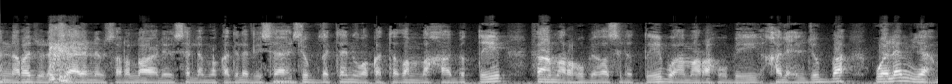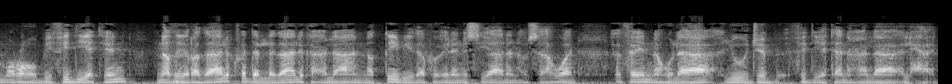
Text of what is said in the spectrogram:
أن رجلا سأل النبي صلى الله عليه وسلم وقد لبس جبة وقد تضمخ بالطيب فأمره بغسل الطيب وأمره بخلع الجبة ولم يأمره بفدية نظير ذلك فدل ذلك على أن الطيب إذا فعل نسيانا أو سهوا فإنه لا يوجب فدية على الحاج.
